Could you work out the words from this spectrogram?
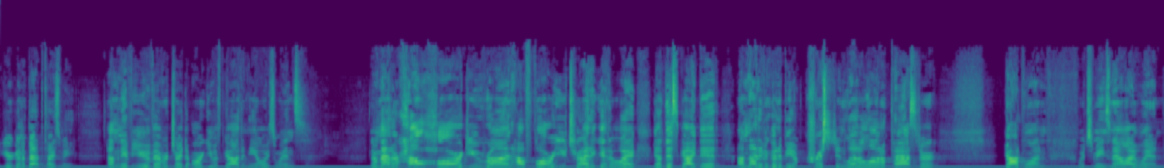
you're going to baptize me. How many of you have ever tried to argue with God and he always wins? No matter how hard you run, how far you try to get away. Yeah, this guy did. I'm not even going to be a Christian, let alone a pastor. God won, which means now I win.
